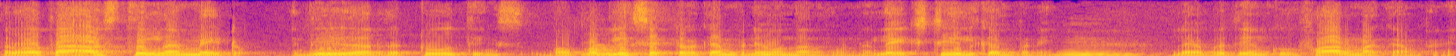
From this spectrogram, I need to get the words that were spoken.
తర్వాత ఆస్తులను అమ్మేయటం. These are the two things public sector company ఉందనుకోండి లైక్ స్టీల్ కంపెనీ లేకపోతే ఇంకొక ఫార్మా కంపెనీ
